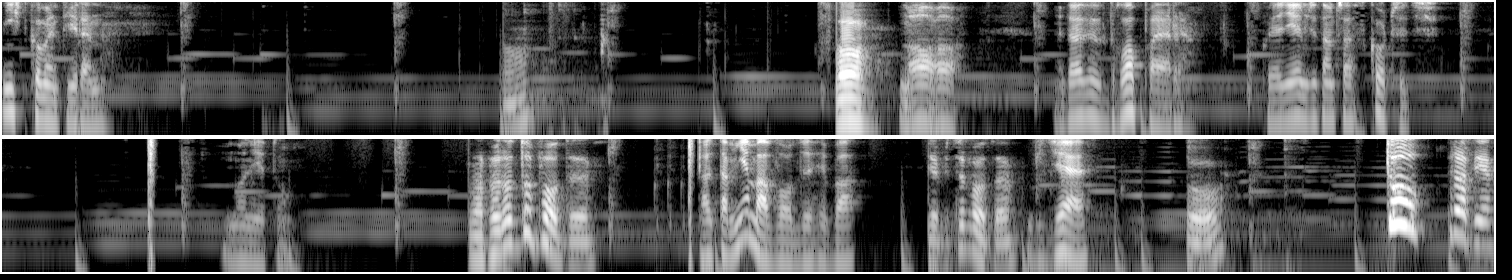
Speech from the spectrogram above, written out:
Nicht kommentieren. No. O! No. I teraz jest dropper. Tylko ja nie wiem, gdzie tam trzeba skoczyć. No nie tu. Na pewno do wody. Ale tam nie ma wody chyba. Ja widzę wodę. Gdzie? Tu. Tu! Prawie.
